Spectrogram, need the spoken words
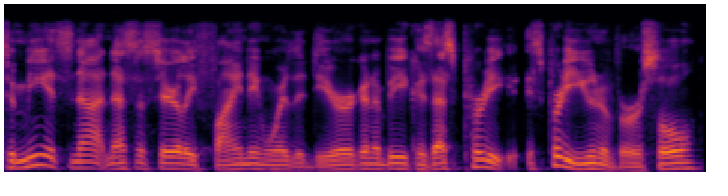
to me it's not necessarily finding where the deer are going to be because that's pretty it's pretty universal.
